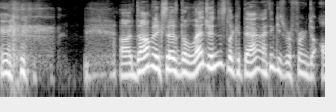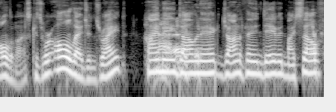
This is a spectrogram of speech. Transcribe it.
And uh, Dominic says the legends. Look at that. I think he's referring to all of us because we're all legends, right? Jaime, Nah, Dominic, Jonathan, David, myself.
